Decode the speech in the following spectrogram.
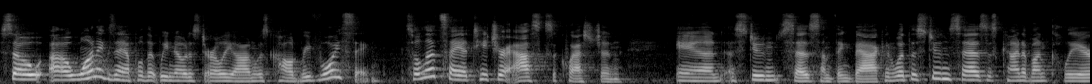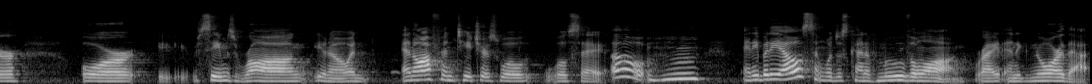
So uh, one example that we noticed early on was called revoicing. So let's say a teacher asks a question and a student says something back and what the student says is kind of unclear or seems wrong, you know, and, and often teachers will, will say, oh, mm -hmm, anybody else? And we'll just kind of move along, right, and ignore that.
